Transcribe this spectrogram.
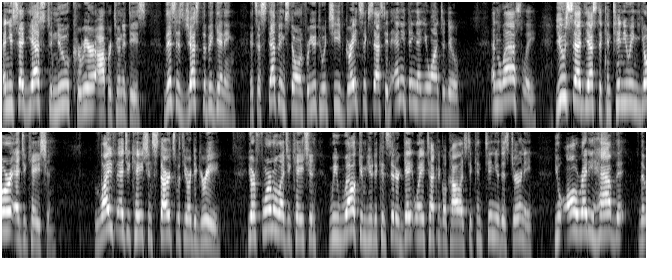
And you said yes to new career opportunities. This is just the beginning. It's a stepping stone for you to achieve great success in anything that you want to do. And lastly, you said yes to continuing your education. Life education starts with your degree. Your formal education, we welcome you to consider Gateway Technical College to continue this journey. You already have the, the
